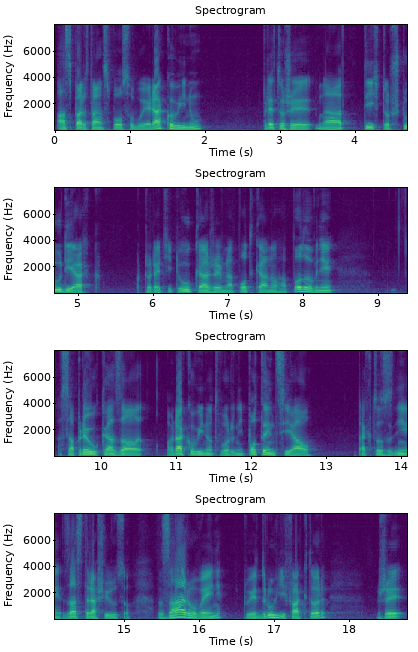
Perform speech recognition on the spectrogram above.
aspartán spôsobuje rakovinu, pretože na týchto štúdiách, ktoré ti tu ukážem na potkánoch a podobne, sa preukázal rakovinotvorný potenciál, tak to znie zastrašujúco. Zároveň tu je druhý faktor, že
